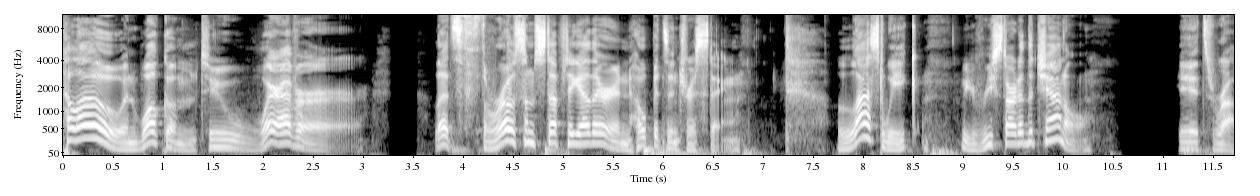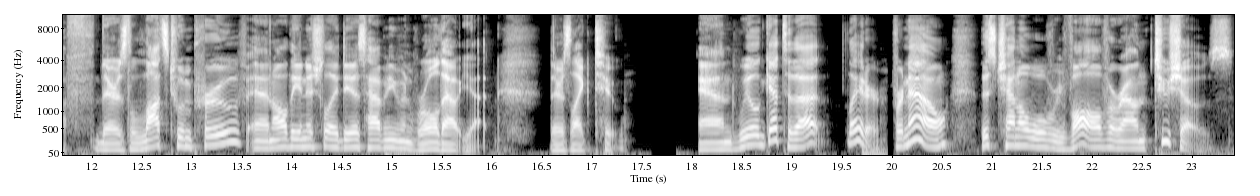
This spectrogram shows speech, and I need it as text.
Hello and welcome to wherever. Let's throw some stuff together and hope it's interesting. Last week, we restarted the channel. It's rough. There's lots to improve, and all the initial ideas haven't even rolled out yet. There's like two. And we'll get to that later. For now, this channel will revolve around two shows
